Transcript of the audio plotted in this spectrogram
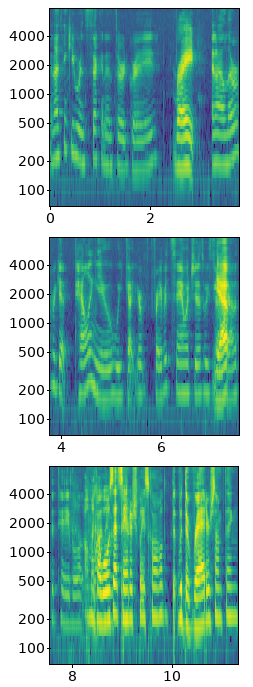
And I think you were in second and third grade. Right. And I'll never forget telling you we got your favorite sandwiches. We sat Yep. down at the table. Oh my god, what was that sandwich place called? The, with the red or something?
